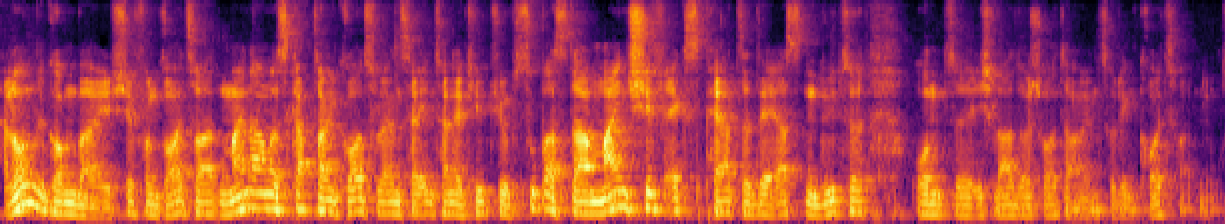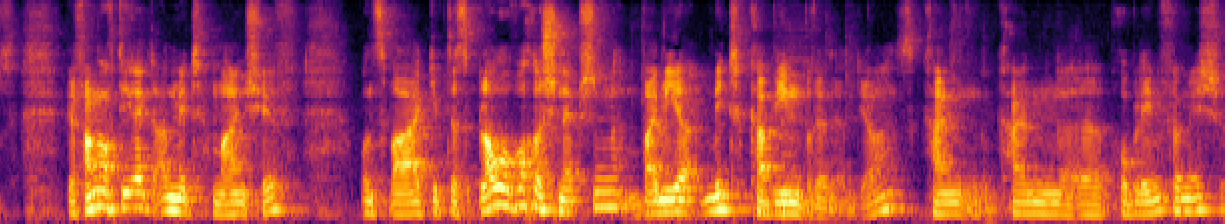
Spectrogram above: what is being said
Hallo und willkommen bei Schiff und Kreuzfahrten. Mein Name ist Kapitän Kreuzfluencer, Internet-YouTube-Superstar, mein Schiffexperte der ersten Güte und äh, ich lade euch heute ein zu den Kreuzfahrt-News. Wir fangen auch direkt an mit Mein Schiff. Und zwar gibt es blaue Woche-Schnäppchen bei mir mit Kabinenpräsent. Ja, ist kein, kein äh, Problem für mich.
